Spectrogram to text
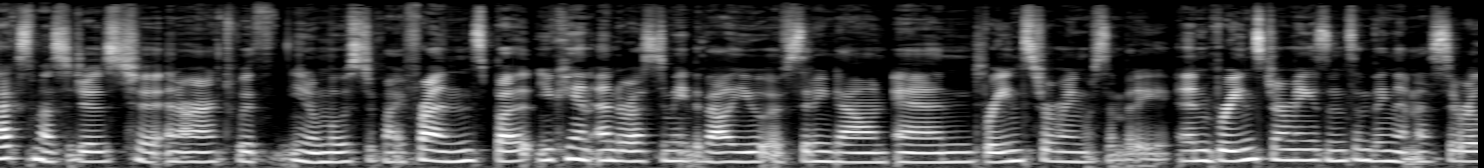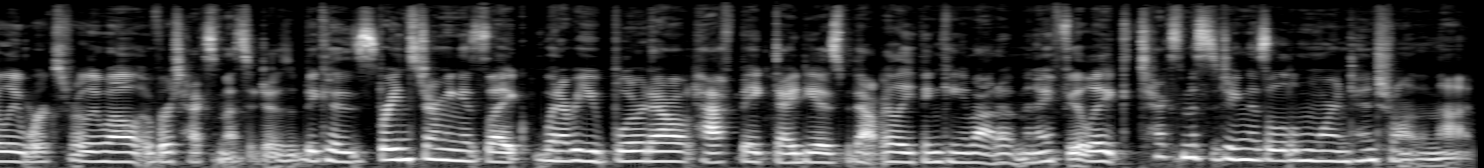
text messages to interact with, you know, most of my friends, but you can't underestimate the value of sitting down and brainstorming with somebody. And brainstorming isn't something that necessarily works really well over text messages because brainstorming is like whenever you blurt out half-baked ideas without really thinking about them. And I feel like text messaging is a little more intentional than that.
